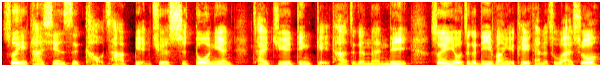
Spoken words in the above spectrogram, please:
所以他先是考察扁鹊十多年，才决定给他这个能力。所以由这个地方也可以看得出来说，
